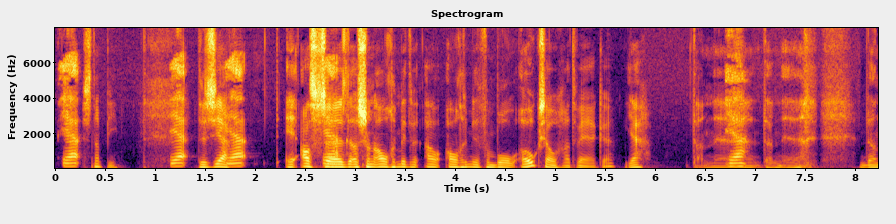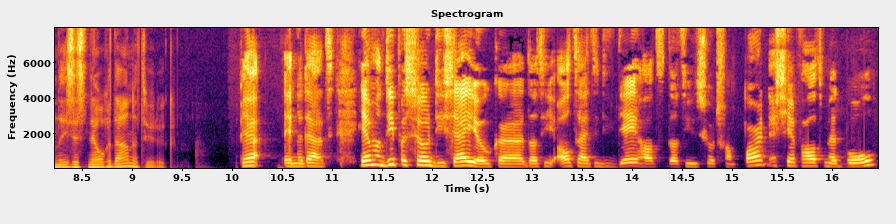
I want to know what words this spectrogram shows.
Ja. Snap je? ja, Dus ja, ja. als, Ja. als zo'n algoritme, al- algoritme van Bol ook zo gaat werken, ja, dan, Ja. dan, dan is het snel gedaan natuurlijk. Ja, inderdaad. Ja, want die persoon die zei ook uh, dat hij altijd het idee had dat hij een soort van partnership had met Bol.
